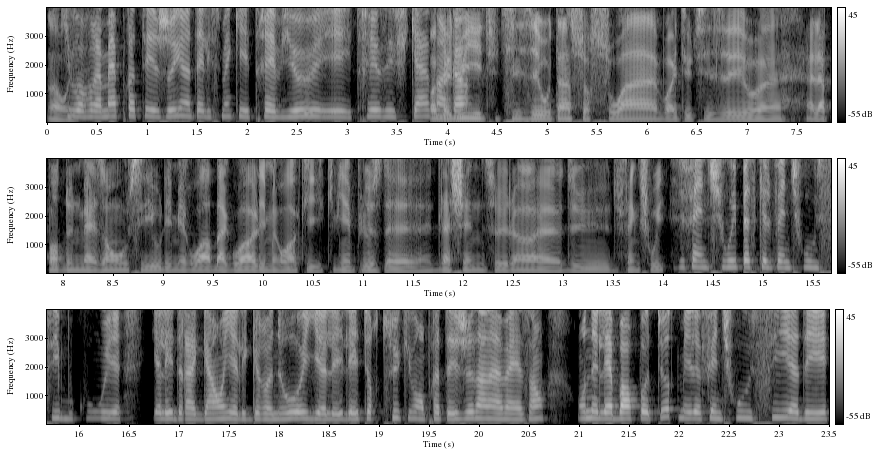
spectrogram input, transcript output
Ah qui va vraiment protéger un talisman qui est très vieux et très efficace Ouais, encore. lui, il est utilisé autant sur soi, va être utilisé euh, à la porte d'une maison aussi, ou les miroirs bagua, les miroirs qui, qui viennent plus de, de la Chine, ceux-là, euh, du, du Feng Shui. Du feng shui, parce que le feng shui aussi, beaucoup, il y a- il y a les dragons, il y a les grenouilles, il y a les, les tortues qui vont protéger dans la maison. On ne les barre pas toutes, mais le feng shui aussi, il y a des,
